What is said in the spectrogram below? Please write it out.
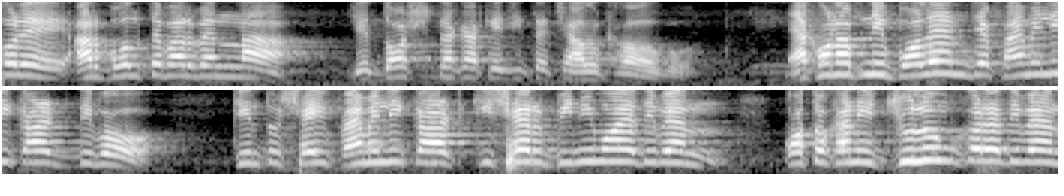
করে আর বলতে পারবেন না যে দশ টাকা কেজিতে চাল খাওয়াবো। এখন আপনি বলেন যে ফ্যামিলি কার্ড দিব, কিন্তু সেই ফ্যামিলি কার্ড কিসের বিনিময়ে দিবেন, কতখানি জুলুম করে দিবেন,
